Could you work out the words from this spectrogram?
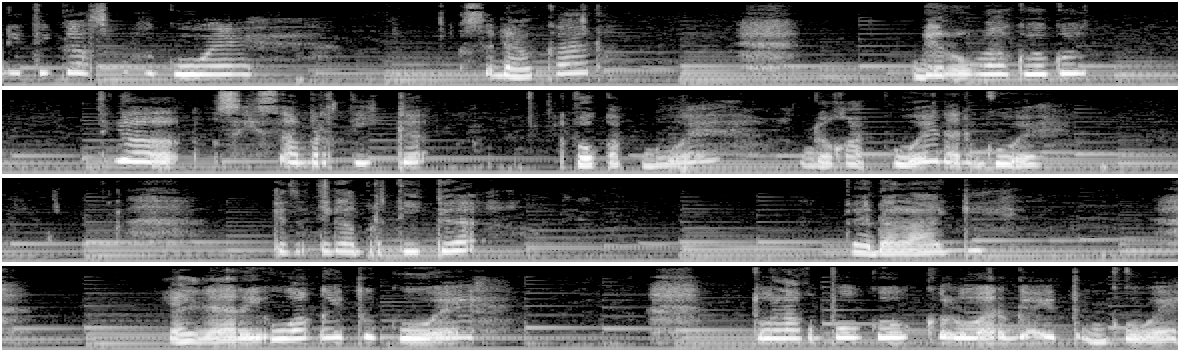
ditinggal sama gue? Sedangkan di rumah gue gue tinggal sisa bertiga. Bokap gue nyokap gue dan gue. Kita tinggal bertiga. Ada lagi yang nyari uang itu gue. Tulang punggung keluarga itu gue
